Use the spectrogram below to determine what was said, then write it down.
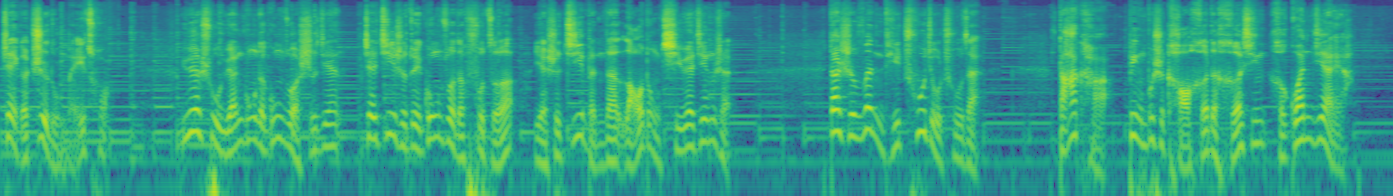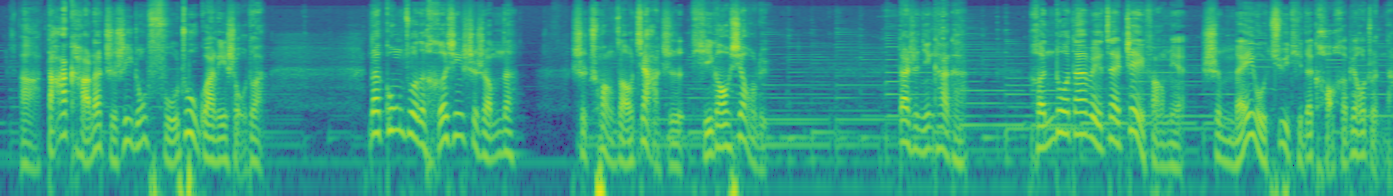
这个制度没错，约束员工的工作时间，这既是对工作的负责，也是基本的劳动契约精神。但是问题出就出在，打卡并不是考核的核心和关键呀，啊，打卡呢只是一种辅助管理手段。那工作的核心是什么呢？是创造价值、提高效率。但是您看看，很多单位在这方面是没有具体的考核标准的。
